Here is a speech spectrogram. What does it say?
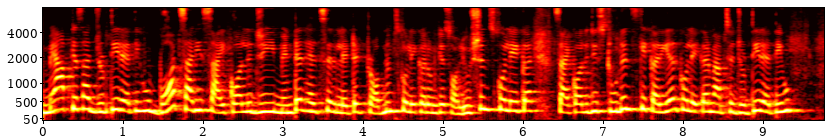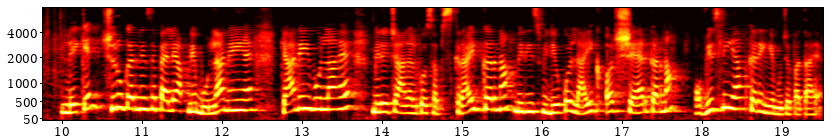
मैं आपके साथ जुड़ती रहती हूँ बहुत सारी साइकोलॉजी मेंटल हेल्थ से रिलेटेड प्रॉब्लम्स को लेकर, उनके सॉल्यूशंस को लेकर साइकोलॉजी स्टूडेंट्स के करियर को लेकर मैं आपसे जुड़ती रहती हूँ। लेकिन शुरू करने से पहले आपने बोलना नहीं है। क्या नहीं बोलना है? मेरे चैनल को सब्सक्राइब करना मेरी इस वीडियो को लाइक और शेयर करना। ऑब्वियसली आप करेंगे मुझे पता है।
